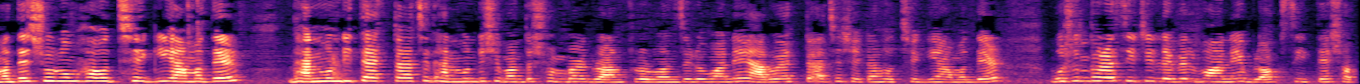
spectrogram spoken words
আমাদের শোরুম হচ্ছে গিয়ে আমাদের ধানমন্ডিতে একটা আছে, ধানমন্ডি সীমান্ত সম্ভার গ্রাউন্ড ফ্লোর ওয়ান জিরো ওয়ানে আরও একটা আছে, সেটা হচ্ছে গিয়ে আমাদের বসুন্ধরা সিটি লেভেল ওয়ানে ব্লক সিতে শপ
